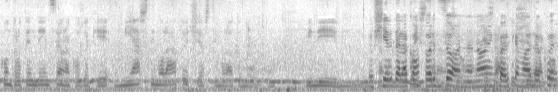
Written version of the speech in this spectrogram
controtendenza è una cosa che mi ha stimolato e ci ha stimolato molto. Quindi diciamo, uscire dalla comfort zone, no? esatto, in qualche modo,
